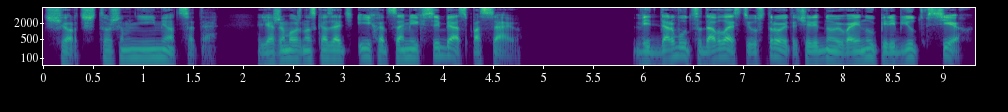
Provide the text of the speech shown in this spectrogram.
Черт, что же мне имется-то? Я же, можно сказать, их от самих себя спасаю. Ведь дорвутся до власти, устроят очередную войну, перебьют всех.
